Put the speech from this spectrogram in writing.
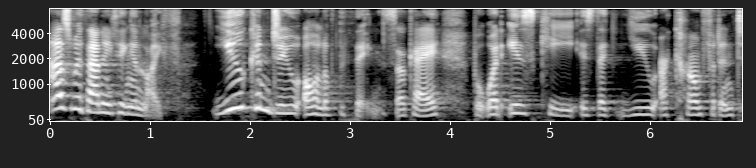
as with anything in life, you can do all of the things, okay? But what is key is that you are confident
